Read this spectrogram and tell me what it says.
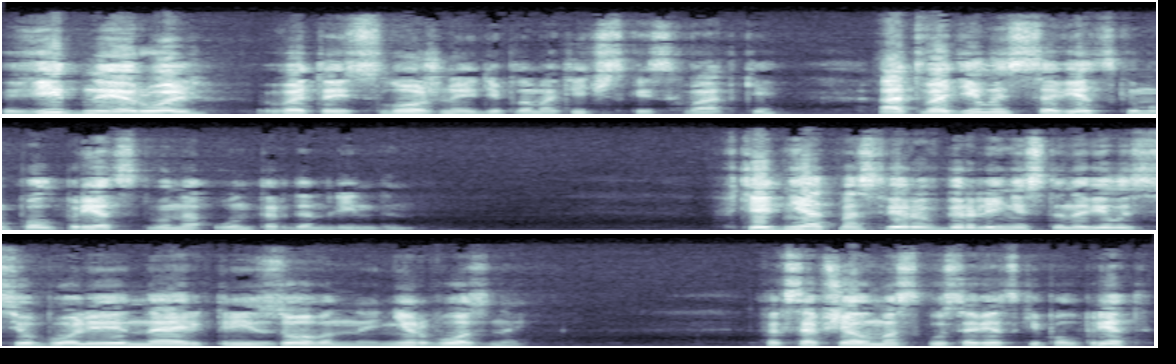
Видная роль в этой сложной дипломатической схватке отводилась советскому полпредству на Унтерден-Линден. В те дни атмосфера в Берлине становилась все более наэлектризованной, нервозной. Как сообщал в Москву советский полпред,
